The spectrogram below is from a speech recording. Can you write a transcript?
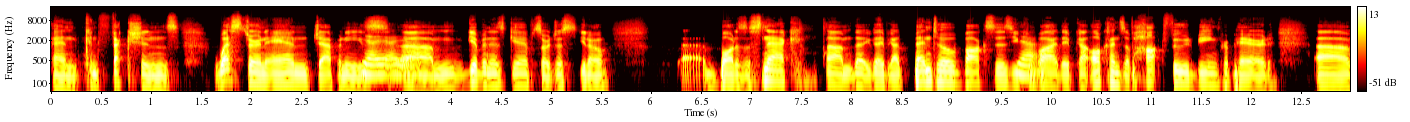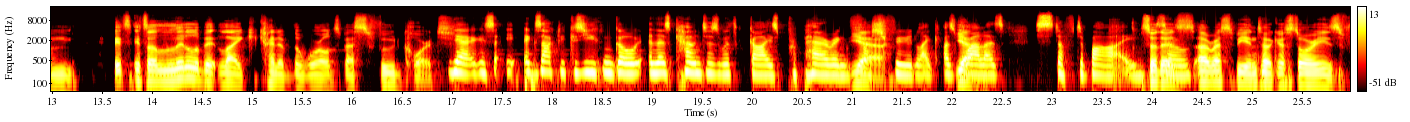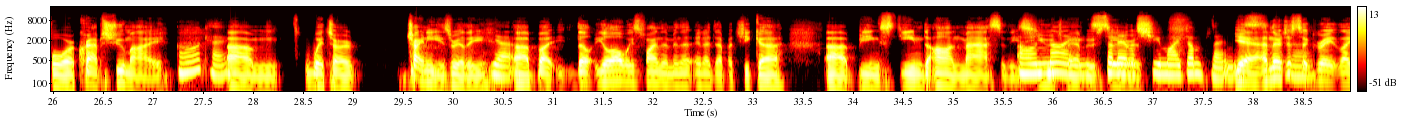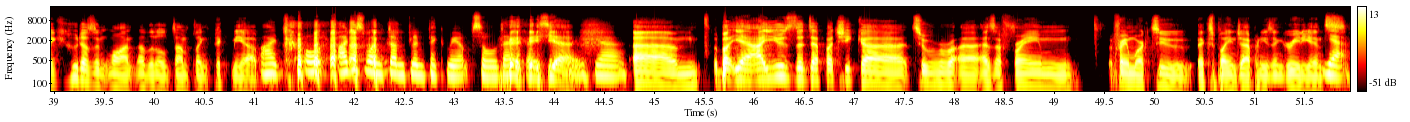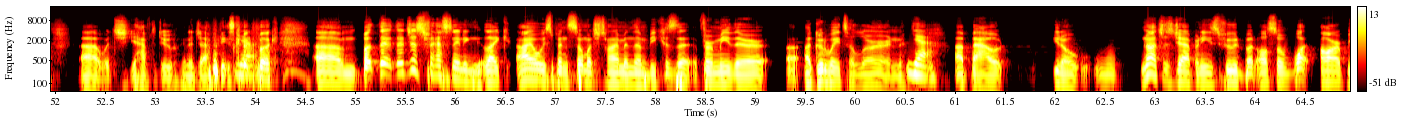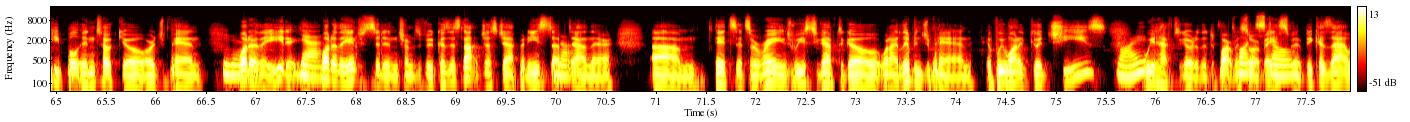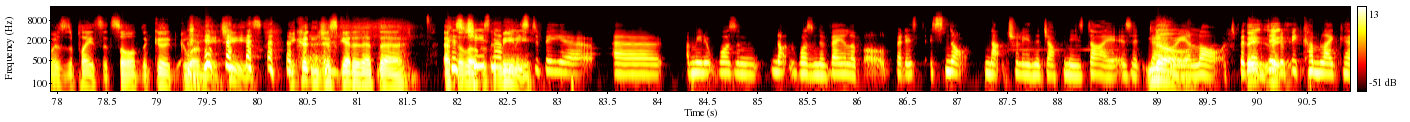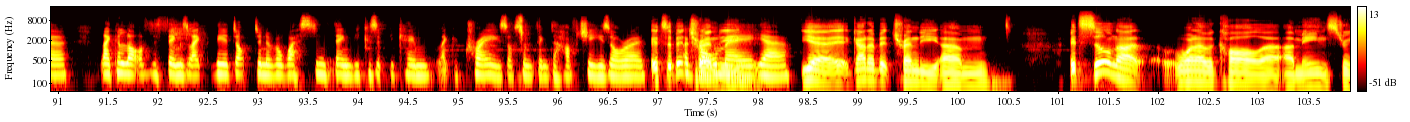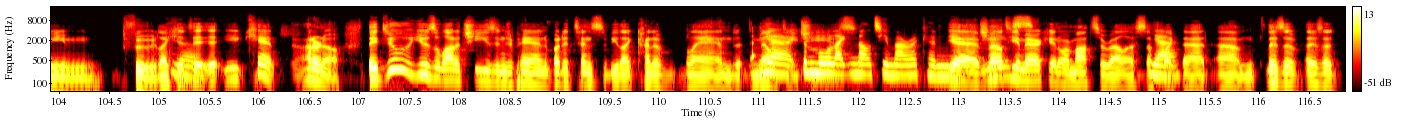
and confections, Western and Japanese, Yeah, yeah, yeah. Um, given as gifts or just you know uh, bought as a snack. Um, they, they've got bento boxes you can buy. They've got all kinds of hot food being prepared. Um, it's it's a little bit like kind of the world's best food court. yeah. Exactly, because you can go and there's counters with guys preparing fresh food, like as Yeah. well as stuff to buy. So there's a recipe in Tokyo Stories for crab shumai, oh, okay. um, which are Chinese, really. Yeah. Uh, but you'll always find them in a, in a depachika uh, being steamed en masse in these oh, huge bamboo nice. The little shumai dumplings. Yeah, and they're just a great like. Who doesn't want a little dumpling pick me up? I, all, I just want dumpling pick me ups all day. Yeah. Basically. yeah. Um, but yeah, I use the depachika to uh, as a frame framework to explain Japanese ingredients. Yeah. uh, which you have to do in a Japanese Yeah. cookbook. Um, but they're they're just fascinating. Like I always spend so much time in them because uh, for me they're a- good way to learn Yeah. about you know not just Japanese food, but also what are people in Tokyo or Japan You know, what are they eating? Yeah. What are they interested in in terms of food? Because it's not just Japanese stuff No. down there. Um, it's it's a range. We used to have to go when I lived in Japan. If we wanted good cheese, Right. we'd have to go to the department store Department store. basement because that was the place that sold the good gourmet cheese. You couldn't just get it at the at the local cheese never used to be a, a. I mean, it wasn't not wasn't available, but it's it's not naturally in the Japanese diet, is it? Dairy No. a lot, but They- then did they- it become like a like a lot of the things, like the adopting of a Western thing, because it became like a craze or something to have cheese or a, It's a bit a trendy. gourmet? Yeah, Yeah, it got a bit trendy. Um, it's still not what I would call a, a mainstream food. Like Yeah. it, it- you can't. I don't know. They do use a lot of cheese in Japan, but it tends to be like kind of bland, melty yeah, the cheese. more like melty American. yeah, cheese. melty American or mozzarella stuff Yeah. like that. Um, there's a there's a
